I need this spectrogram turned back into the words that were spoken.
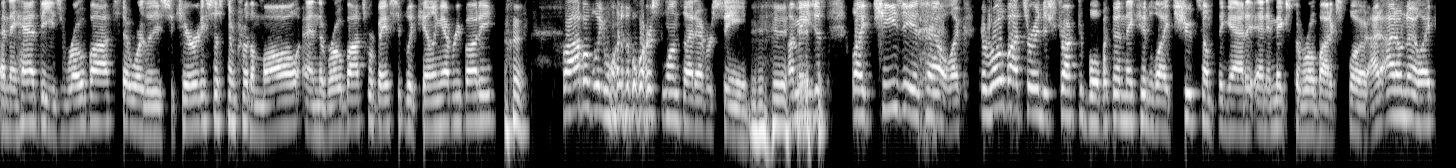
and they had these robots that were the security system for the mall, and the robots were basically killing everybody. Probably one of the worst ones I'd ever seen. I mean, just like cheesy as hell. Like the robots are indestructible, but then they can like shoot something at it and it makes the robot explode. I, I don't know. Like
